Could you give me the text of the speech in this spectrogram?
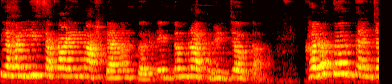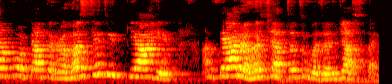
ते हल्ली सकाळी नाश्त्यानंतर एकदम रात्रीत जेवतात. खरं तर त्यांच्या पोटात रहस्यच इतकी आहेत आणि त्या रहस्याचंच वजन जास्त आहे.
